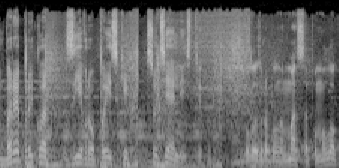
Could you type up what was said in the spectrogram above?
бере приклад з європейських соціалістів. Було зроблено маса помилок.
